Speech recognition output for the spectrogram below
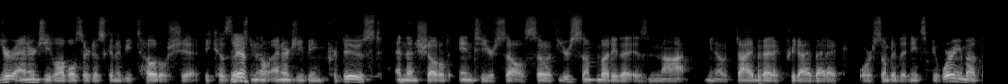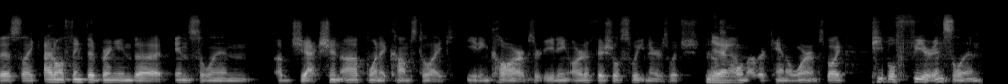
your energy levels are just going to be total shit because there's no energy being produced and then shuttled into your cells so if you're somebody that is not you know diabetic pre-diabetic or somebody that needs to be worrying about this like i don't think they're bringing the insulin objection up when it comes to like eating carbs or eating artificial sweeteners, which is Yeah. a whole other can of worms. But like people fear insulin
